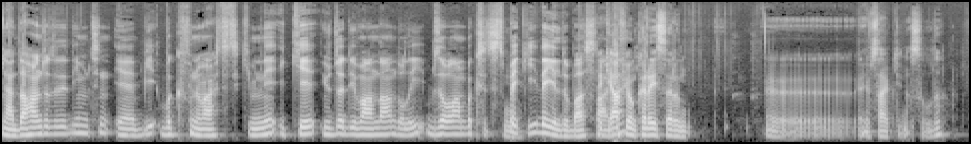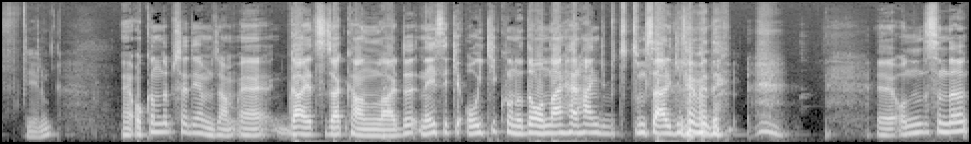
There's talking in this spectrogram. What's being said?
Yani daha önce de dediğim için e, bir vakıf üniversitesi kimliği, iki yüce divandan dolayı bize olan bakış açısı pek iyi değildi başlarda. Peki Afyonkarahisar'ın e, ev sahipliği nasıldı diyelim? E, o konuda bir şey diyemeyeceğim. E, gayet sıcak kanlılardı. Neyse ki o iki konuda onlar herhangi bir tutum sergilemedi. e, onun dışında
